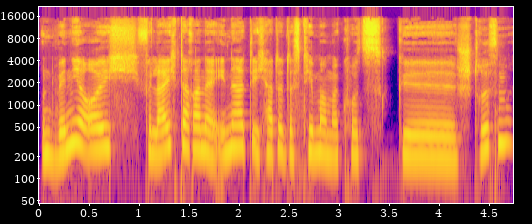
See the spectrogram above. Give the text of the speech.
Und wenn ihr euch vielleicht daran erinnert, ich hatte das Thema mal kurz gestriffen,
